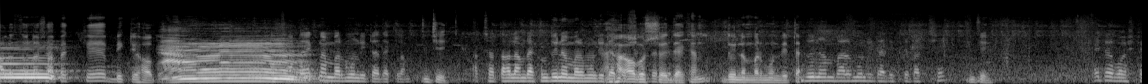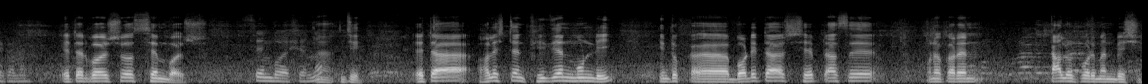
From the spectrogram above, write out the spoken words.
আলোচনা সাপেক্ষে বিক্রি হবে। এক নাম্বার মুন্ডিটা দেখলাম। জি। আচ্ছা তাহলে আমরা এখন দুই নাম্বার মুন্ডিটা হ্যাঁ অবশ্যই দেখেন দুই নম্বর মুন্ডিটা। দুই নাম্বার মুন্ডিটা দেখতে পাচ্ছে। জি। এটার বয়সটা কেমন? এটার বয়সও সেম বয়স। সেম বয়সের না? হ্যাঁ জি। এটা হলিস্টেন ফিজিয়ান মুন্ডি কিন্তু বডিটা শেপটা আছে মনে করেন কালোর পরিমাণ বেশি।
